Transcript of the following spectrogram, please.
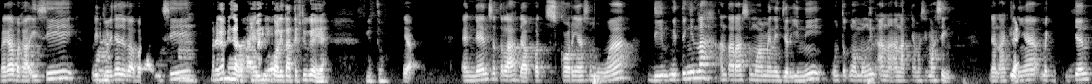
mereka bakal isi, leadernya juga bakal isi. Hmm. Mereka bisa tambahin kualitatif juga ya. Gitu. Ya. And then setelah dapat skornya semua, di meetingin lah antara semua manajer ini untuk ngomongin anak-anaknya masing-masing. Dan akhirnya make decision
